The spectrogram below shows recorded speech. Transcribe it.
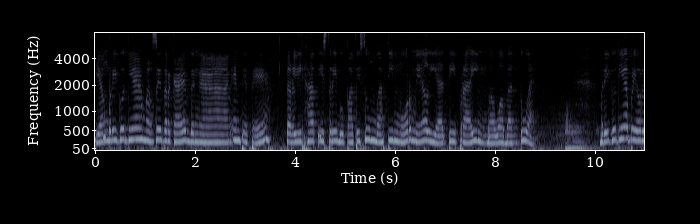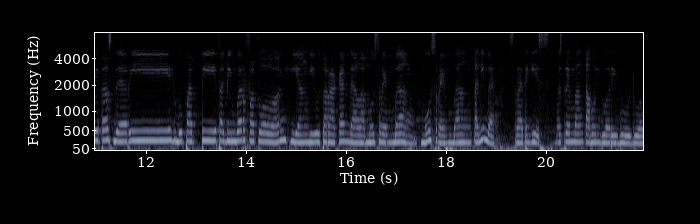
Yang berikutnya masih terkait dengan NTT. Terlihat istri Bupati Sumbah Timur Meliati Praing bawa bantuan. Berikutnya prioritas dari Bupati Tanimbar Fatlolon yang diutarakan dalam Musrembang, Musrembang Tanimbar strategis, Musrembang tahun 2022.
